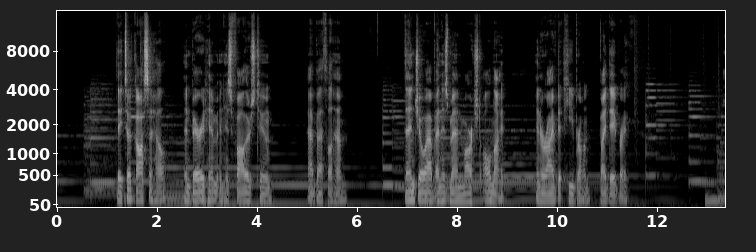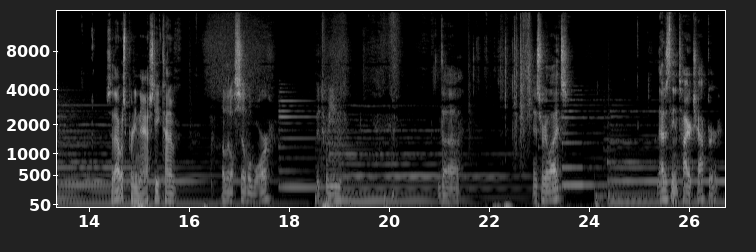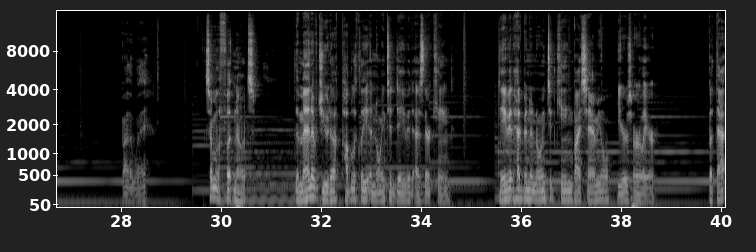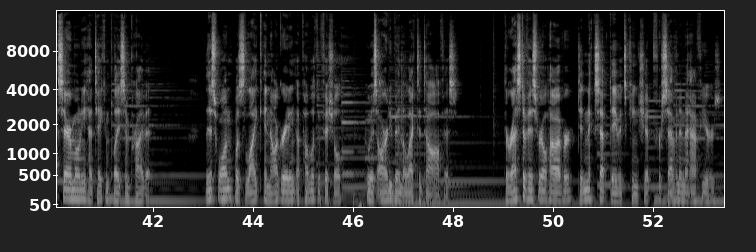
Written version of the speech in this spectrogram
They took Asahel and buried him in his father's tomb at Bethlehem. Then Joab and his men marched all night and arrived at Hebron by daybreak. So that was pretty nasty, kind of a little civil war between the Israelites. That is the entire chapter, by the way. Some of the footnotes The men of Judah publicly anointed David as their king. David had been anointed king by Samuel years earlier, but that ceremony had taken place in private. This one was like inaugurating a public official who has already been elected to office. The rest of Israel, however, didn't accept David's kingship for seven and a half years.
